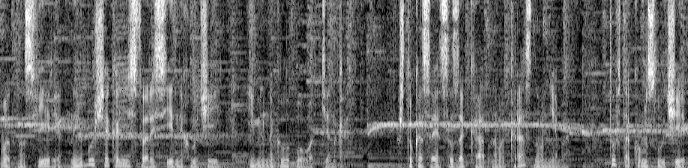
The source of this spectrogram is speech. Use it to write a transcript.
в атмосфере наибольшее количество рассеянных лучей именно голубого оттенка. Что касается закатного красного неба, то в таком случае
